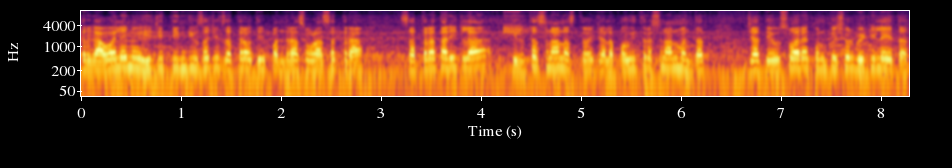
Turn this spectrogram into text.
तर गावाला ही जी तीन दिवसाची जत्रा होती पंधरा सोळा सतरा सतरा तारीखला तीर्थस्नान असतं ज्याला पवित्र स्नान म्हणतात ज्या देवस्वाऱ्या कुणकेश्वर भेटीला येतात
